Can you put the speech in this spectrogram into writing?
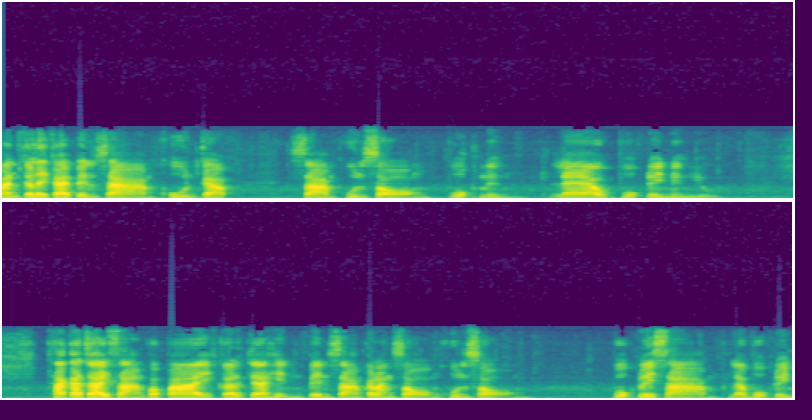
มันก็เลยกลายเป็น 3 คูณกับ 3 คูณ 2 บวก 1 แล้วบวกด้วย 1 อยู่ ถ้ากระจาย 3 เข้าไปก็จะเห็นเป็น 3กำลัง 2 คูณ 2 บวกด้วย 3 แล้วบวกด้วย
